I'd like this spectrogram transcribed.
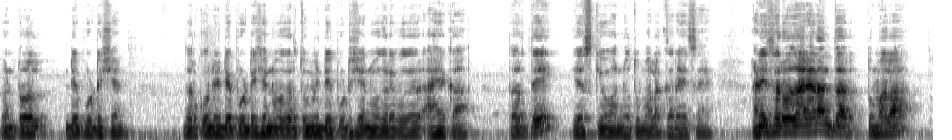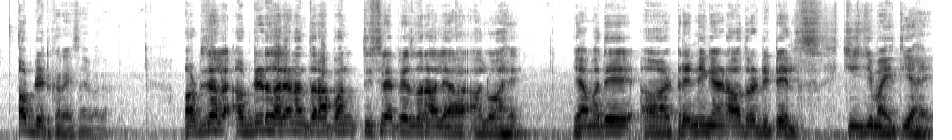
control deputation जर कोणी डेपुटेशन वगैरे तुम्ही डेपुटेशन वगैरे वगैरे आहे का? तर ते यस किंवा नो तुम्हाला करायचं आहे. आणि सर्व झाल्यानंतर तुम्हाला अपडेट करायचं आहे बघा. अपडेट झाल्या अपडेट झाल्यानंतर आपण तिसऱ्या पेजवर आल्या आलो आहे. यामध्ये ट्रेनिंग अँड अदर डिटेल्सची जी माहिती आहे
